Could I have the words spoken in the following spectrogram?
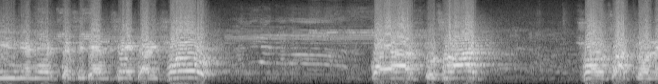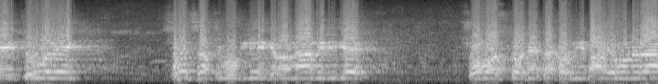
ইউনিয়নের প্রেসিডেন্ট সেক্রেটারি সহ কয়ার তুষার সহ ছাত্র লীগ যুবলীগ স্বেচ্ছাসেবক লীগ এবং আওয়ামী লীগের সমস্ত নেতাকর্মী ভাই বোনেরা,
